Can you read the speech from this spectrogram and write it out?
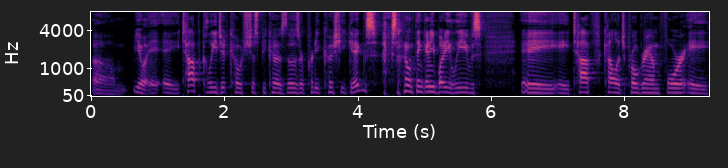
um, you know, a, a, top collegiate coach just because those are pretty cushy gigs. So I don't think anybody leaves a, a top college program for a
